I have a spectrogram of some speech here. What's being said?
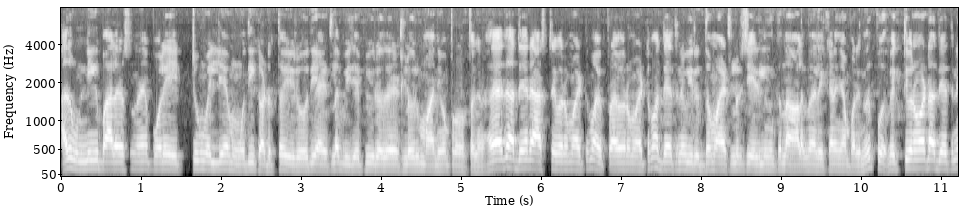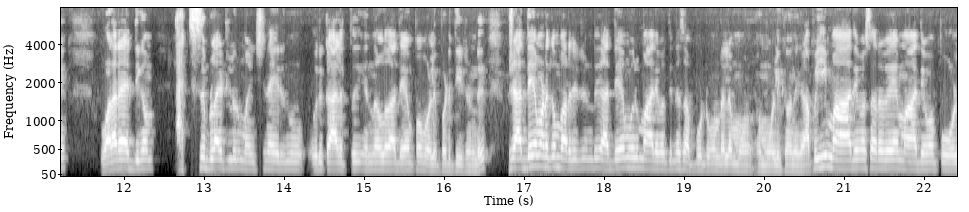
അത് ഉണ്ണി ബാലകൃഷ്ണനെ പോലെ ഏറ്റവും വലിയ മോദി കടുത്ത വിരോധിയായിട്ടുള്ള ബി ജെ പി വിരോധിയായിട്ടുള്ള ഒരു മാധ്യമ പ്രവർത്തകൻ. അതായത് അദ്ദേഹം രാഷ്ട്രീയപരമായിട്ടും അഭിപ്രായപരമായിട്ടും അദ്ദേഹത്തിന് വിരുദ്ധമായിട്ടുള്ള ഒരു ചേരിയിൽ നിൽക്കുന്ന ആളെന്ന നിലയ്ക്കാണ് ഞാൻ പറയുന്നത്. വ്യക്തിപരമായിട്ട് അദ്ദേഹത്തിന് വളരെയധികം ആക്സസിബിൾ ആയിട്ടുള്ള ഒരു മനുഷ്യനായിരുന്നു ഒരു കാലത്ത് എന്നുള്ളത് അദ്ദേഹം ഇപ്പോൾ വെളിപ്പെടുത്തിയിട്ടുണ്ട്. പക്ഷേ അദ്ദേഹം അടക്കം പറഞ്ഞിട്ടുണ്ട് അദ്ദേഹം ഒരു മാധ്യമത്തിന്റെ സപ്പോർട്ട് കൊണ്ടല്ല മോ മോളിക്ക് വന്നിരിക്കുന്നത്. അപ്പോൾ ഈ മാധ്യമ സർവേ മാധ്യമ പോൾ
